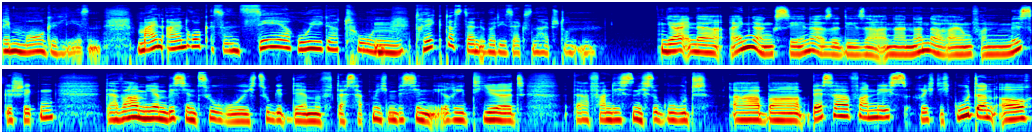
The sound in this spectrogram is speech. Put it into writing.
Raymond gelesen. Mein Eindruck, es ist ein sehr ruhiger Ton. Mhm. Trägt das denn über die sechseinhalb Stunden? Ja, in der Eingangsszene, also dieser Aneinanderreihung von Missgeschicken, da war mir ein bisschen zu ruhig, zu gedämpft. Das hat mich ein bisschen irritiert. Da fand ich es nicht so gut. Aber besser fand ich es richtig gut dann auch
